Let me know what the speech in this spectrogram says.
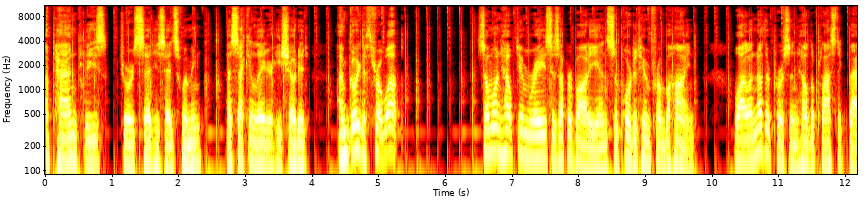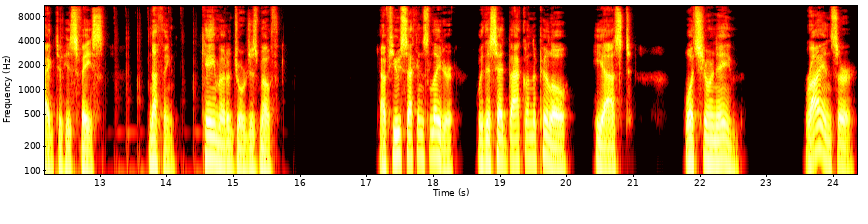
A pan, please, George said, his head swimming. A second later, he shouted, I'm going to throw up. Someone helped him raise his upper body and supported him from behind, while another person held a plastic bag to his face. Nothing came out of George's mouth. A few seconds later, with his head back on the pillow, he asked, What's your name? Ryan, sir.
